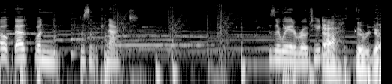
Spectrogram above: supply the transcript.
Oh, that one doesn't connect. Is there a way to rotate it? Ah, there we go.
